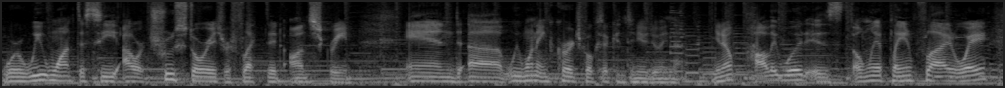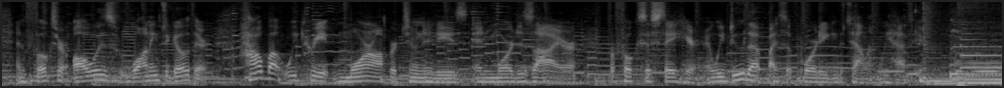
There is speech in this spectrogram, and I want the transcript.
where we want to see our true stories reflected on screen. And uh, we want to encourage folks to continue doing that. You know, Hollywood is only a plane flight away, and folks are always wanting to go there. How about we create more opportunities and more desire for folks to stay here? And we do that by supporting the talent we have here.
